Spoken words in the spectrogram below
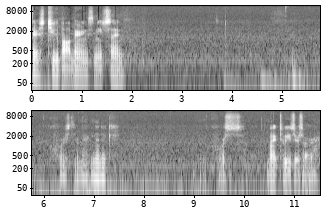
there's two ball bearings in each side. Of course, they're magnetic. Of course, my tweezers are.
